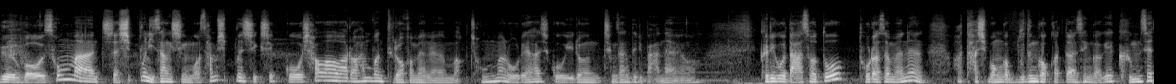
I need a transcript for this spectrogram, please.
그뭐 손만 진짜 10분 이상씩 뭐 30분씩 씻고 샤워하러 한 번 들어가면은 막 정말 오래 하시고 이런 증상들이 많아요. 그리고 나서도 돌아서면은 아, 다시 뭔가 묻은 것 같다는 생각에 금세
